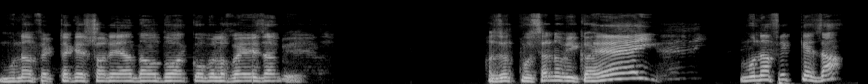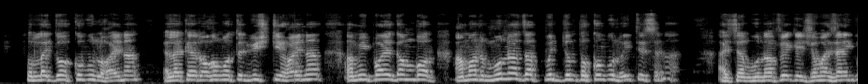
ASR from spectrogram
মুনাফেকটাকে সরে দাও, দোয়া কবল হয়ে যাবে। হজরত যা, তোর লাই দোয়া কবুল হয় না, এলাকায় রহমতের বৃষ্টি হয় না, আমি পয়গম্বর, আমার মুনাজাত পর্যন্ত কবুল হইতেছে না। আচ্ছা মুনাফিক এই সময় যাইব?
